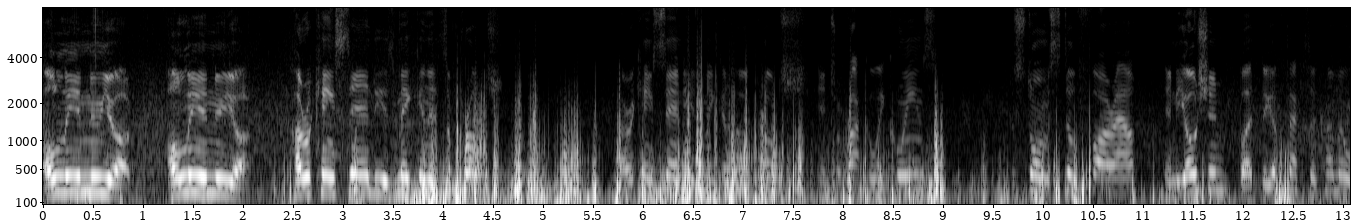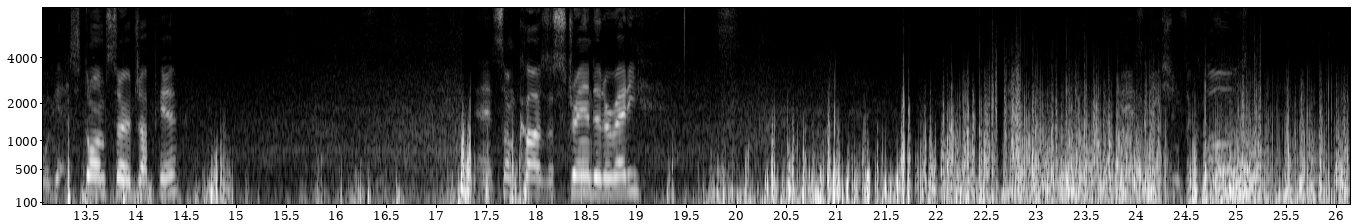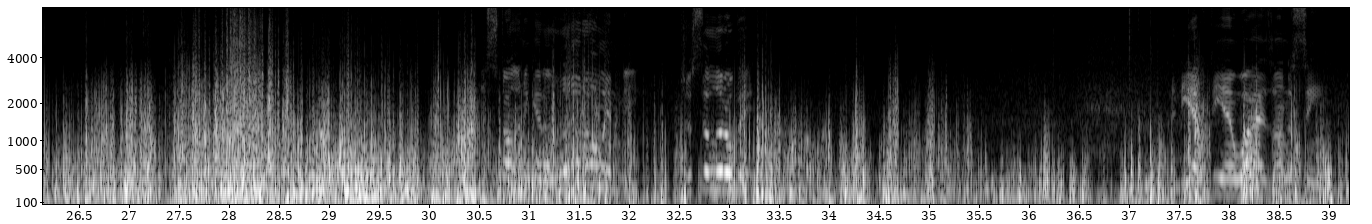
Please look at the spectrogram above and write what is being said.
Only in New York. Only in New York. Hurricane Sandy is making its approach. Hurricane Sandy is making her approach into Rockaway, Queens. The storm is still far out in the ocean, but the effects are coming. We're getting storm surge up here. And some cars are stranded already. Gas stations are closed. It's starting to get a little windy, just a little bit. And the FDNY is on the scene.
